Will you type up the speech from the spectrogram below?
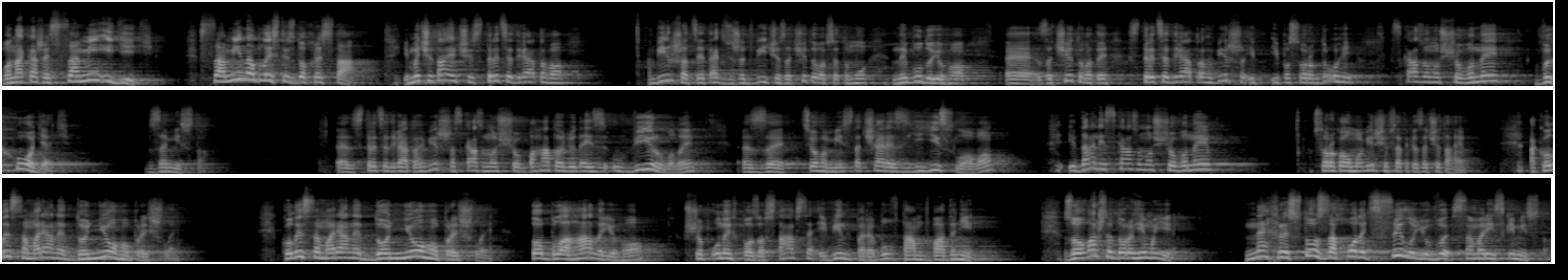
Вона каже: самі ідіть, самі наблизьтесь до Христа. І ми, читаючи з 39-го вірша, цей текст вже двічі зачитувався, тому не буду його е, зачитувати. З 39-го вірша і, і по 42-й сказано, що вони виходять за місто. Е, З 39-го вірша сказано, що багато людей увірували з цього міста через її слово. І далі сказано, що вони в 40-му вірші все-таки зачитаю. А коли самаряни до нього прийшли, коли самаряни до нього прийшли, то благали його, щоб у них позостався, і він перебув там два дні. Зауважте, дорогі мої, не Христос заходить силою в самарійське місто,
